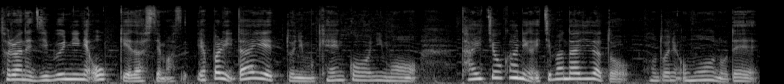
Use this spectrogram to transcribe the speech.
それはね自分にね OK 出してますやっぱりダイエットにも健康にも体調管理が一番大事だと本当に思うので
